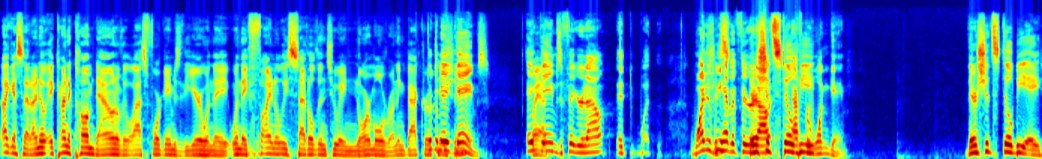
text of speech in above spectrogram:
like I said, I know it kind of calmed down over the last four games of the year when they when they finally settled into a normal running back Took rotation. them eight games. Eight Well, yeah. games to figure it out. It what? Why did we have it figured out should still after be- one game? There should still be a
